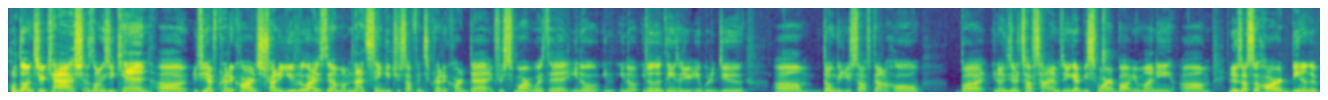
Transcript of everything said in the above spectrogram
hold on to your cash as long as you can. Uh, if you have credit cards try to utilize them. I'm not saying get yourself into credit card debt if you're smart with it. You know in, you know you know the things that you're able to do. Um, don't get yourself down a hole. But you know these are tough times and you got to be smart about your money. Um, and it's also hard being on the you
